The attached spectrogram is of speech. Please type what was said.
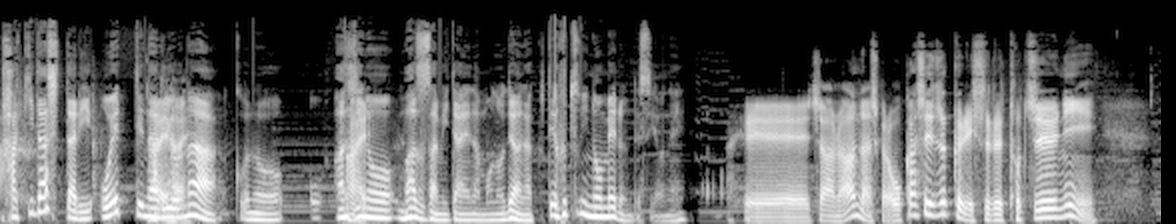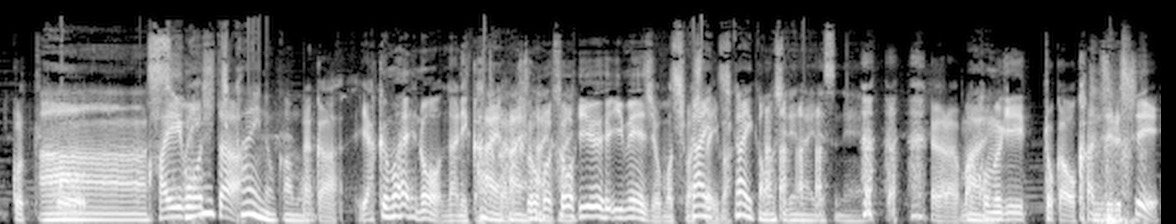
吐き出したり、おえってなるような、この、お味のまずさみたいなものではなくて、普通に飲めるんですよね。へえ、じゃあ何なんですかねお菓子作りする途中に、こう、配合した。なんか、焼く前の何かとか、そう、そういうイメージを持ちました、今。近いかもしれないですね。だから、まあ、はい小麦とかを感じるし、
